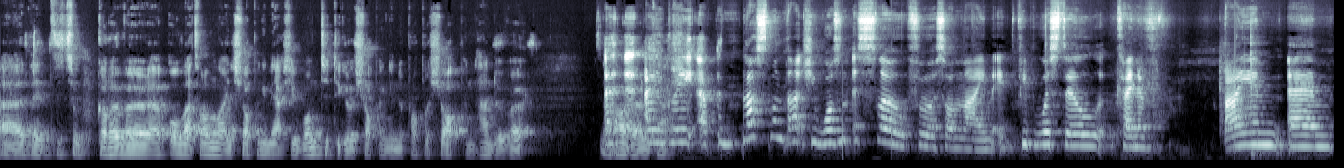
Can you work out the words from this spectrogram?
uh, they sort of got over all that online shopping and they actually wanted to go shopping in a proper shop and hand over I, I agree. Uh, last month actually wasn't as slow for us online. It, people were still kind of buying, um,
